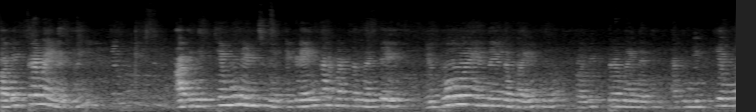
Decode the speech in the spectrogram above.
పవిత్రమైనది అది నిత్యము నిలిచింది ఇక్కడ ఏం కనబడుతుందంటే ఎగోవైందైన భయము పవిత్రమైనది అది నిత్యము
